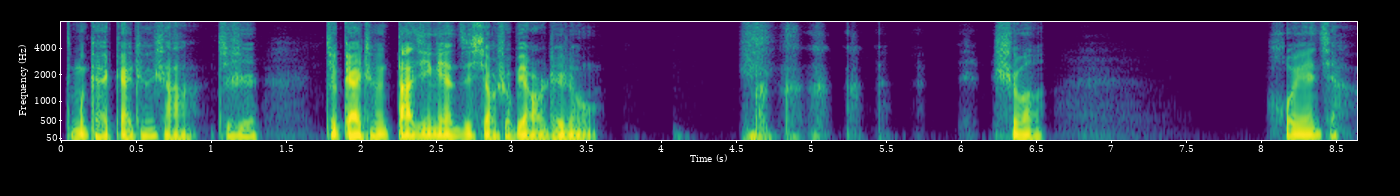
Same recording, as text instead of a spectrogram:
怎么改？改成啥？就是就改成大金链子、小手表这种，是吗？霍元甲，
